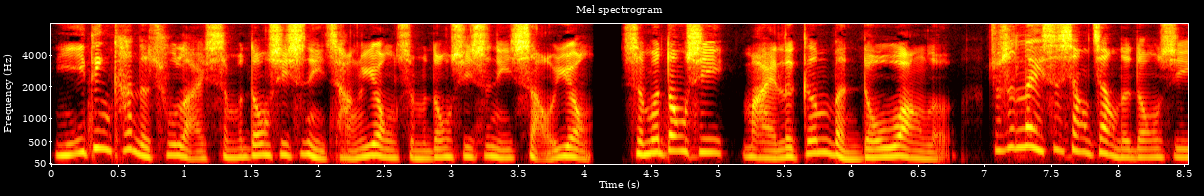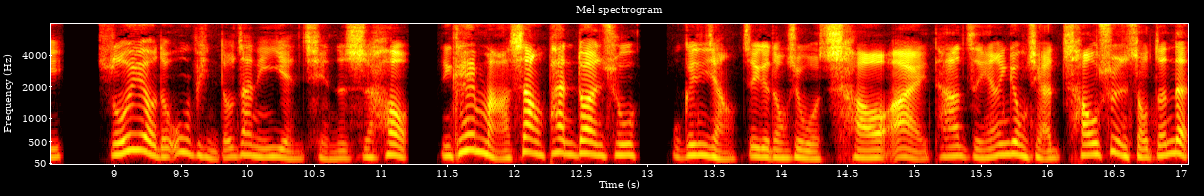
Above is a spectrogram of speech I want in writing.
你一定看得出来，什么东西是你常用，什么东西是你少用，什么东西买了根本都忘了。就是类似像这样的东西，所有的物品都在你眼前的时候，你可以马上判断出。我跟你讲，这个东西我超爱，它怎样用起来超顺手，等等，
